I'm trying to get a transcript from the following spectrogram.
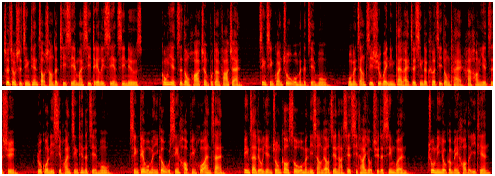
这就是今天早上的 TCMIC Daily CNC News。工业自动化正不断发展，敬请关注我们的节目。我们将继续为您带来最新的科技动态和行业资讯。如果你喜欢今天的节目，请给我们一个五星好评或按赞，并在留言中告诉我们你想了解哪些其他有趣的新闻。祝您有个美好的一天。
